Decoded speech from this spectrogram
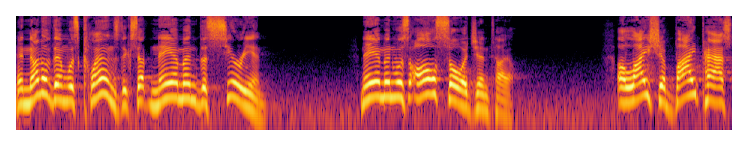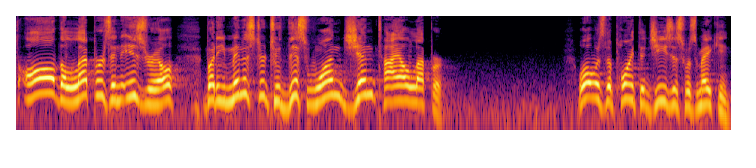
and none of them was cleansed except Naaman the Syrian. Naaman was also a Gentile. Elisha bypassed all the lepers in Israel, but he ministered to this one Gentile leper. What was the point that Jesus was making?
